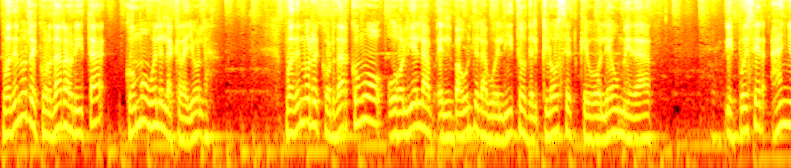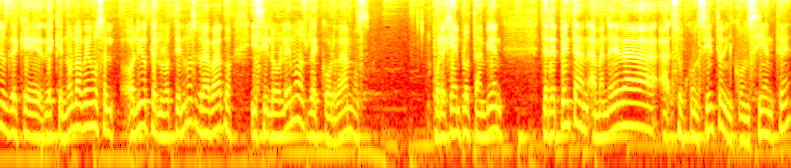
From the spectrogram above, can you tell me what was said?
podemos recordar ahorita cómo huele la crayola. Podemos recordar cómo olía el, baúl del abuelito, del closet, que olía a humedad. Y puede ser años de que, de que no lo habíamos olido, pero lo tenemos grabado. Y si lo olemos, recordamos. Por ejemplo, también, de repente a, manera subconsciente o inconsciente,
